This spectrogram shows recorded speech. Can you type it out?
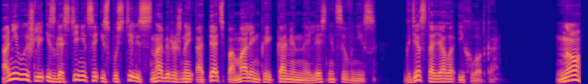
они вышли из гостиницы и спустились с набережной опять по маленькой каменной лестнице вниз, где стояла их лодка. «Ну,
